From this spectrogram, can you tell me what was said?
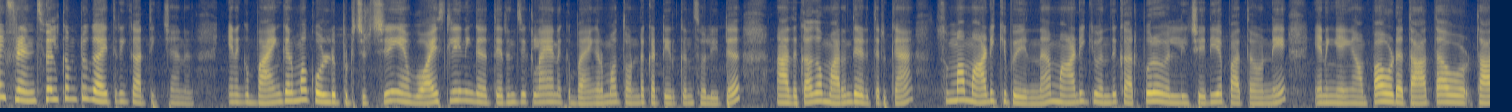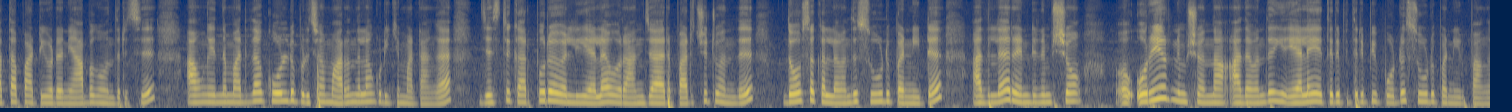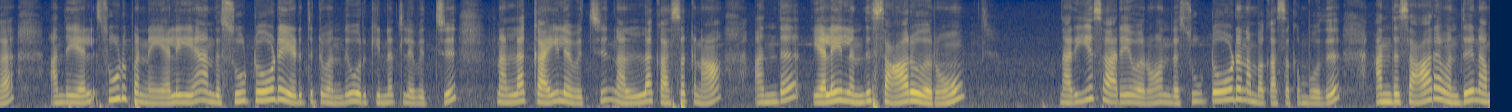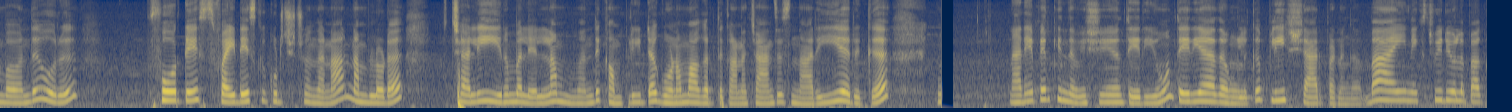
Hi friends welcome to Gayathri Karthik channel எனக்கு பயங்கரமாக gold பிடிச்சிருச்சு. என் வாய்ஸ்லேயே நீங்கள் தெரிஞ்சுக்கலாம். எனக்கு பயங்கரமாக தொண்டை கட்டியிருக்குன்னு சொல்லிட்டு நான் அதுக்காக மருந்து எடுத்திருக்கேன். சும்மா மாடிக்கு போயிருந்தேன். மாடிக்கு வந்து கற்பூரவல்லி செடியை பார்த்தோடனே எனக்கு எங்கள் அப்பாவோட தாத்தாவோ தாத்தா பாட்டியோட ஞாபகம் வந்துருச்சு. அவங்க இந்த மாதிரி தான் கோல்டு பிடிச்சா மருந்தெல்லாம் குடிக்க மாட்டாங்க. ஜஸ்ட்டு கற்பூரவல்லி இலை ஒரு அஞ்சாறு பறிச்சுட்டு வந்து தோசைக்கல்லை வந்து சூடு பண்ணிவிட்டு அதில் ரெண்டு நிமிஷம் ஒ- ஒரே ஒரு நிமிஷம் தான் அதை வந்து இலையை திருப்பி திருப்பி போட்டு சூடு பண்ணியிருப்பாங்க. அந்த இல சூடு பண்ண இலையை அந்த சூட்டோடு எடுத்துகிட்டு வந்து ஒரு கிண்ணத்தில் வச்சு நல்லா கையில் வச்சு நல்லா கசக்குனா அந்த இலையிலேருந்து சாறு வரும். நிறைய சாரே வரும். அந்த சூட்டோடு நம்ம கசக்கும் போது அந்த சாரை வந்து நம்ம வந்து ஒரு ஃபோர் டேஸ் ஃபைவ் டேஸ்க்கு குடிச்சிட்டு வந்தோன்னா நம்மளோட சளி இருமல் எல்லாம் வந்து கம்ப்ளீட்டாக குணமாகிறதுக்கான சான்சஸ் நிறைய இருக்குது நிறைய பேருக்கு இந்த விஷயம் தெரியும். தெரியாதவங்களுக்கு ப்ளீஸ் ஷேர் பண்ணுங்கள் பாய் நெக்ஸ்ட் வீடியோவில் பார்க்க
